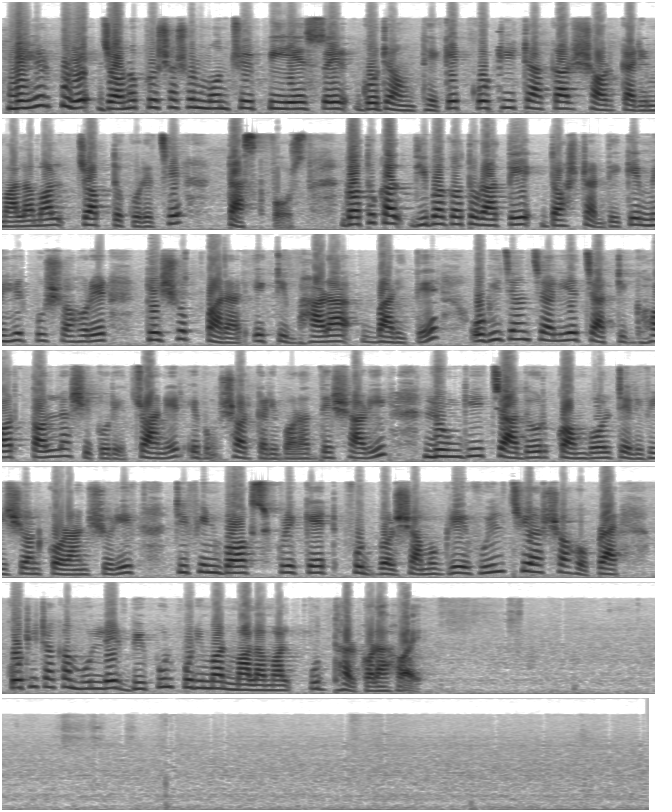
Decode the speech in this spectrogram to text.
মেহেরপুরে জনপ্রশাসন মন্ত্রীর পিএস এর গোডাউন থেকে কোটি টাকার সরকারি মালামাল জব্দ করেছে টাস্কফোর্স গতকাল দিবাগত রাতে দশটার দিকে মেহেরপুর শহরের কেশবপাড়ার একটি ভাড়া বাড়িতে অভিযান চালিয়ে চারটি ঘর তল্লাশি করে ত্রাণের এবং সরকারি বরাদ্দের শাড়ি, লুঙ্গি, চাদর, কম্বল, টেলিভিশন, কোরআন শরীফ, টিফিন বক্স, ক্রিকেট, ফুটবল সামগ্রী হুইল চেয়ার সহ প্রায় কোটি টাকা মূল্যের বিপুল পরিমাণ মালামাল উদ্ধার করা হয়।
